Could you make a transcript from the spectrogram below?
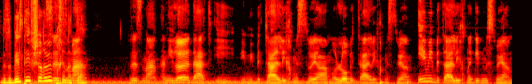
וזה בלתי אפשרי זה מבחינתה. זמן, זה זמן, אני לא יודעת היא, אם היא בתהליך מסוים או לא בתהליך מסוים. אם היא בתהליך נגיד מסוים,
